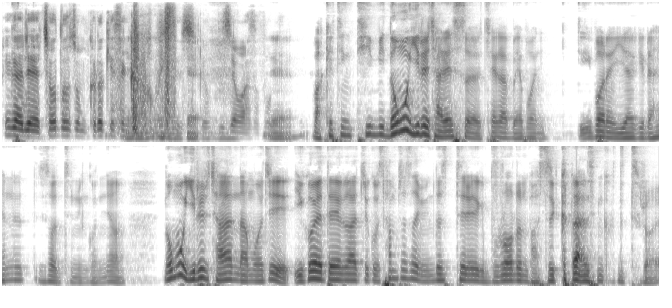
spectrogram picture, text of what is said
그러니까 이제 저도 좀 그렇게 생각하고 네, 있어요. 네. 지금 이제 와서 보면. 네, 마케팅 팀이 너무 일을 잘했어요. 제가 매번 이번에 이야기를 해서 드린 건요. 너무 일을 잘한 나머지 이거에 대해 가지고 343 인더스트리에게 물어는 봤을까라는 생각도 들어요.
